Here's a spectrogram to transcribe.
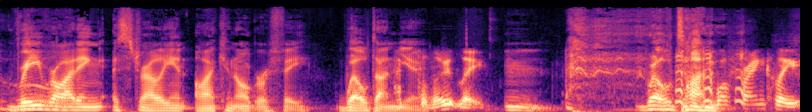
Rewriting Australian iconography. Well done, you. Absolutely. Well done. Well, frankly,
